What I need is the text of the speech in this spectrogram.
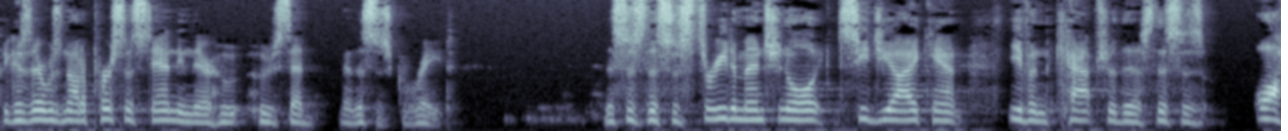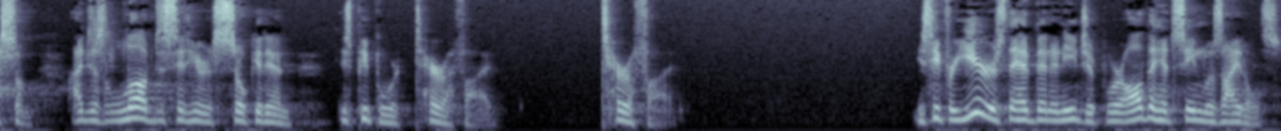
because there was not a person standing there who, who said, man, this is great. This is, this is three dimensional. CGI can't even capture this. This is awesome. I just love to sit here and soak it in. These people were terrified. Terrified. You see, for years they had been in Egypt where all they had seen was idols.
